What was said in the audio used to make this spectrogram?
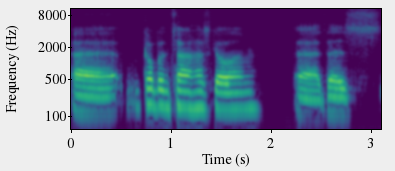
Uh, Goblin Town has Gollum. Uh, there's.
